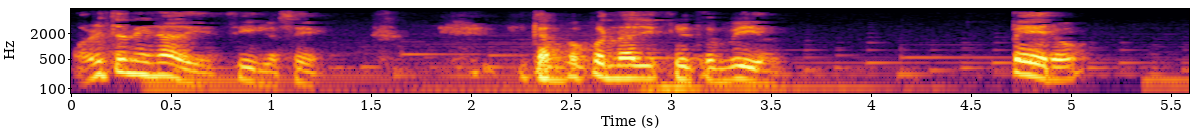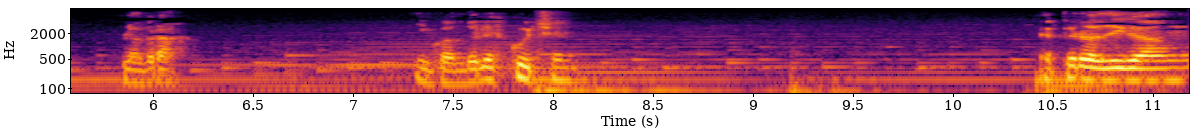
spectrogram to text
Ahorita no hay nadie, sí, lo sé. Y tampoco nadie en mío. Pero lo habrá. Y cuando lo escuchen, espero digan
